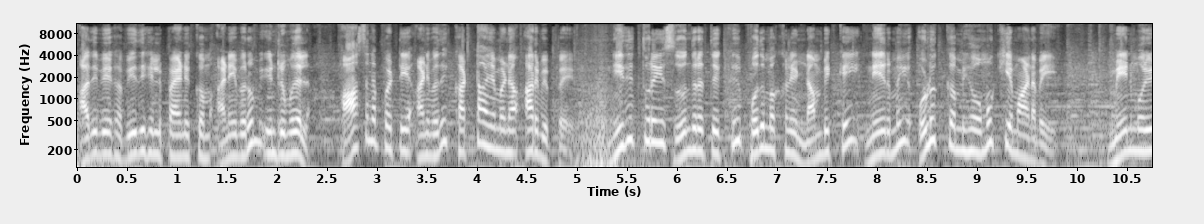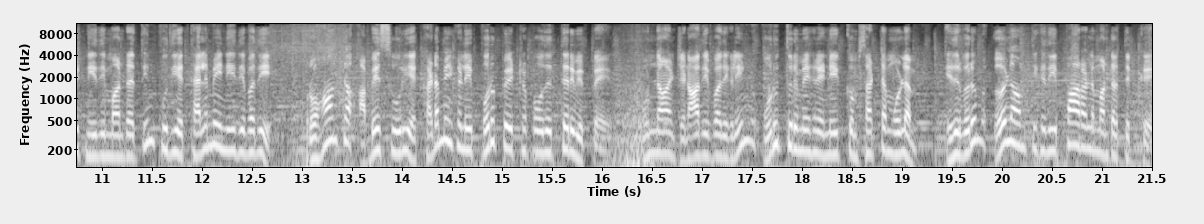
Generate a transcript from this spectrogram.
அதிவேக வீதிகளில் பயணிக்கும் அனைவரும் இன்று முதல் ஆசனப்பட்டி அணிவது கட்டாயம் என அறிவிப்பு. நீதித்துறை சுதந்திரத்துக்கு பொதுமக்களின் நம்பிக்கை நேர்மை ஒழுக்கம் மிகவும் முக்கியமானவை. மேன்முறையீட்டு நீதிமன்றத்தின் புதிய தலைமை நீதிபதி ரொஹாந்த அபேசூரிய கடமைகளை பொறுப்பேற்ற போது தெரிவிப்பு. முன்னாள் ஜனாதிபதிகளின் உறுத்துரிமைகளை நீக்கும் சட்டம் மூலம் எதிர்வரும் ஏழாம் திகதி பாராளுமன்றத்திற்கு.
